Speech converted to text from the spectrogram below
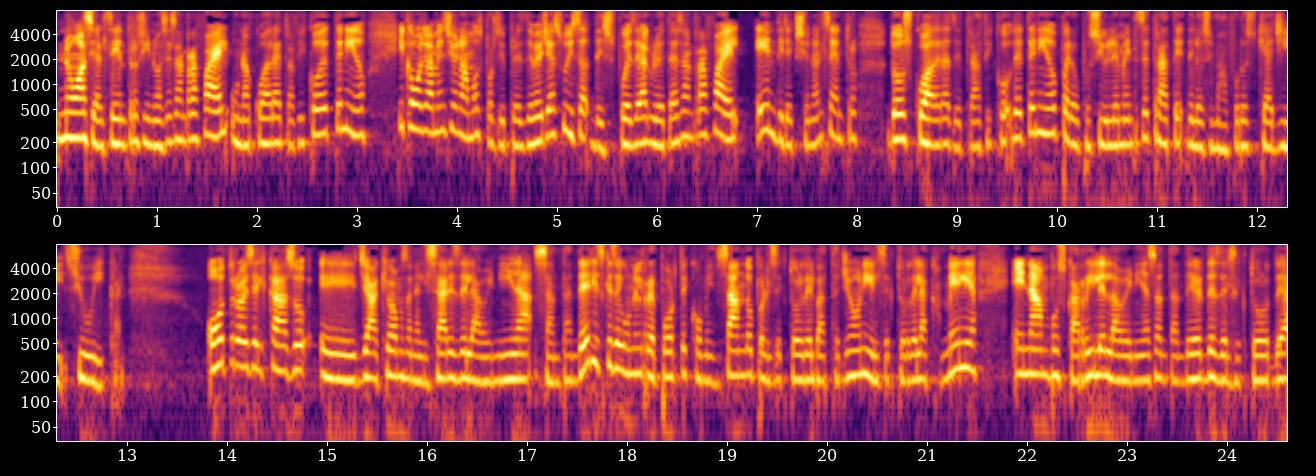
no hacia el centro, sino hacia San Rafael, una cuadra de tráfico detenido. Y como ya mencionamos, por Ciprés de Bella Suiza, después de la glorieta de San Rafael, en dirección al centro, dos cuadras de tráfico detenido, pero posiblemente se trate de los semáforos que allí se ubican. Otro es el caso, eh, ya que vamos a analizar, es de la avenida Santander, y es que según el reporte, comenzando por el sector del Batallón y el sector de la Camelia, en ambos carriles la avenida Santander desde el sector de,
